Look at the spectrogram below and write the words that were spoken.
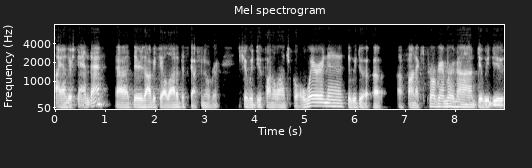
I understand that. Uh, there's obviously a lot of discussion over should we do phonological awareness? Do we do a, a, a phonics program or not? Do we do,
